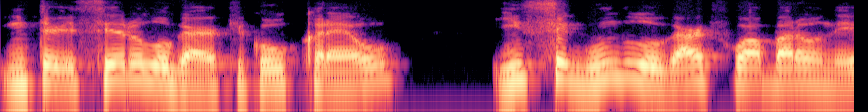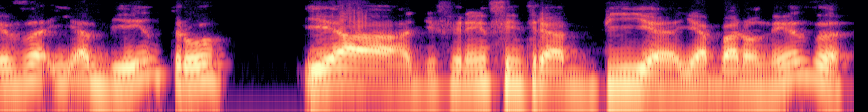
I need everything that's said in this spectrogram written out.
em terceiro lugar ficou o Creu, em segundo lugar ficou a Baronesa e a Bia entrou. E a diferença entre a Bia e a Baronesa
